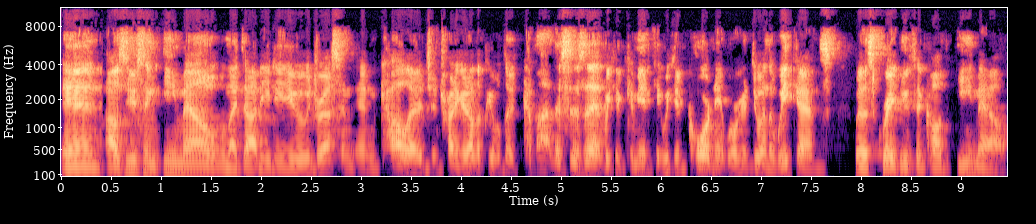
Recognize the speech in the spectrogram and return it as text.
And I was using email with my .edu address in, in college and trying to get other people to come on, this is it. We could communicate. We could coordinate what we're going to do on the weekends with this great new thing called email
